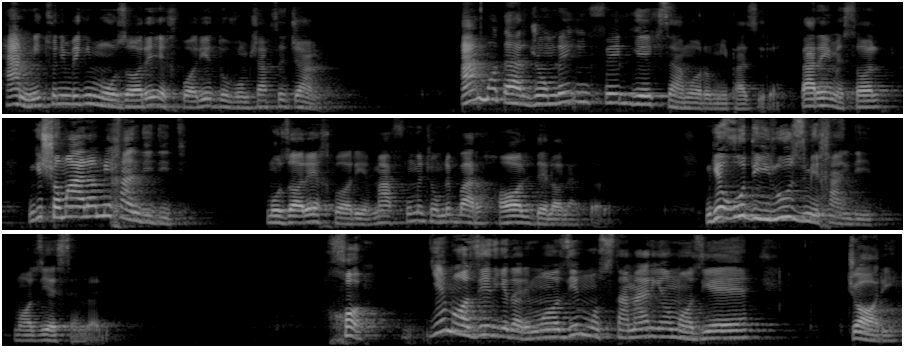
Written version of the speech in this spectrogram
هم می‌تونیم بگیم مزاره اخباری دوم شخص جمع. اما در جمله این فعل یک زمان رو میپذیره. برای مثال میگه شما الان میخندیدید. مزاره اخباریه. مفهوم جمله بر حال دلالت داره. میگه او دیروز میخندید. ماضی استمراری خب یه ماضی دیگه داریم. ماضی مستمر یا ماضی جاری؟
